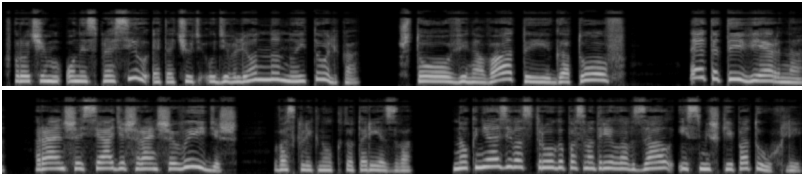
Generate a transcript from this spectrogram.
Впрочем, он и спросил это чуть удивленно, но и только. «Что виноват и готов...» «Это ты верно. Раньше сядешь, раньше выйдешь», — воскликнул кто-то резво. Но Князева строго посмотрела в зал, и смешки потухли.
